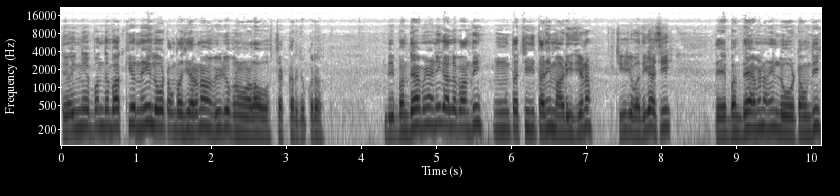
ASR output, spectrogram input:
ਤੇ ਇੰਨੇ ਬੰਦੇ, ਬਾਕੀ ਉਹ ਨਹੀਂ ਲੋਟ ਆਉਂਦਾ ਸੀ ਯਾਰ ਨਾ ਵੀਡੀਓ ਬਣਾਉਣ ਵਾਲਾ ਉਹ ਚੱਕਰ ਚੁੱਕਰ। ਵੀ ਬੰਦਿਆਂ ਬਿਨਾਂ ਨਹੀਂ ਗੱਲ ਬਣਦੀ, ਹੁਣ ਤਾਂ ਚੀਜ਼ ਤਾਂ ਨਹੀਂ ਮਾੜੀ ਸੀ ਨਾ, ਚੀਜ਼ ਵਧੀਆ ਸੀ, ਤੇ ਬੰਦਿਆਂ ਬਿਨਾਂ ਨਹੀਂ ਲੋਟ ਆਉਂਦੀ।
